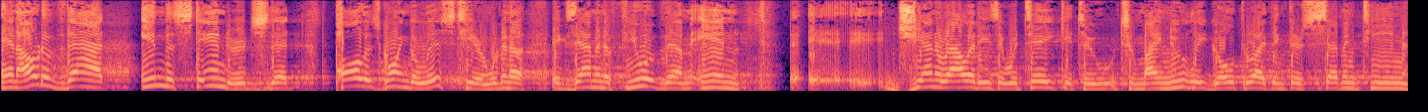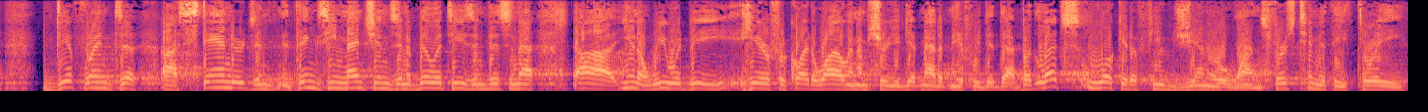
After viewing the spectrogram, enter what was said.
And out of that, in the standards that Paul is going to list here, and we're going to examine a few of them in generalities it would take to, to minutely go through. I think there's 17 different uh, uh, standards and, things he mentions and abilities and this and that. Uh, you know, we would be here for quite a while and I'm sure you'd get mad at me if we did that. But let's look at a few general ones. First Timothy 3,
